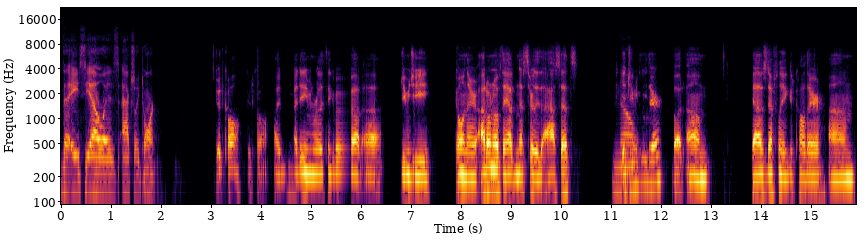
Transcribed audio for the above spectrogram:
the ACL is actually torn. Good call. Good call. I I didn't even really think about uh, Jimmy G going there. I don't know if they have necessarily the assets to no. get Jimmy G there, but um, yeah, that was definitely a good call there. Um,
